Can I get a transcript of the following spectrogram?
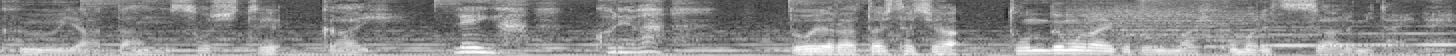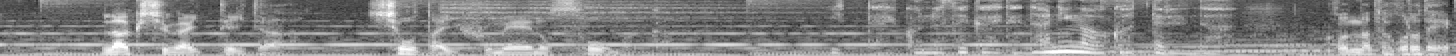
空也ダンそしてガイレイがこれは。どうやら私たちはとんでもないことに巻き込まれつつあるみたいね。ラクシュが言っていた正体不明の相馬か。一体この世界で何が起こってるんだ。こんなところで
